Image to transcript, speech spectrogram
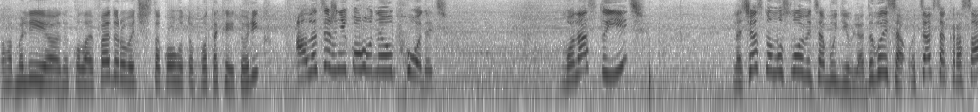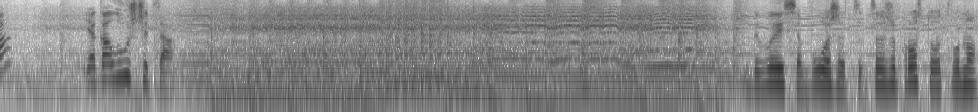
Гамалія Николай Федорович з такого то по такий то рік. Але це ж нікого не обходить. Вона стоїть на чесному слові. Ця будівля. Дивися, оця вся краса, яка лущиться. Дивися, Боже, це, це вже просто от воно.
